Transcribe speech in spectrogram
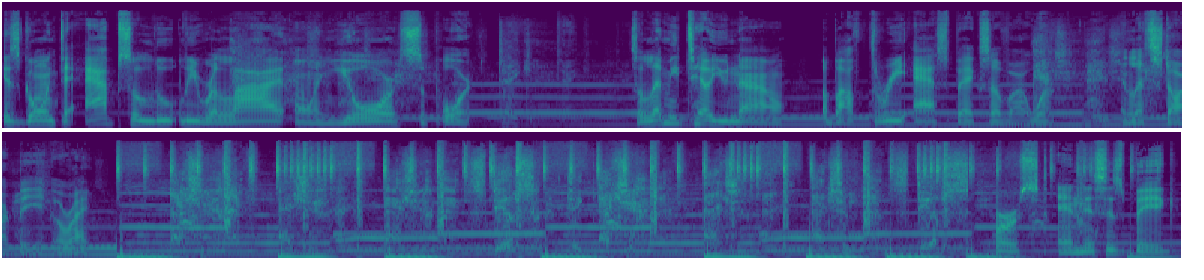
is going to absolutely rely on your support. Take it. So let me tell you now about three aspects of our work. And let's start big, all right? First, and this is big,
